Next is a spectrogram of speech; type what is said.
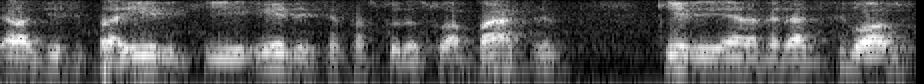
ela disse para ele que ele se afastou da sua pátria, que ele era, na verdade, filósofo,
